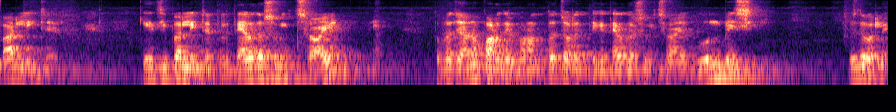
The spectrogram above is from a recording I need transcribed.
per litre. Kg per litre, তাহলে তেরো দশমিক ছয়। তোমরা জানো, পারদের ঘনত্ব জলের থেকে তেরো দশমিক ছয় গুণ বেশি। বুঝতে পারলে?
